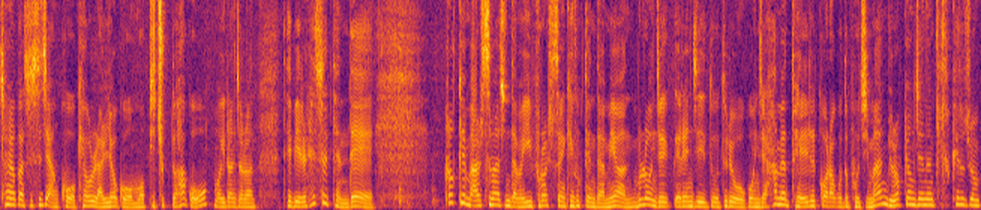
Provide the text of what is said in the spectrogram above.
천연가스 쓰지 않고 겨울 날려고 뭐 비축도 하고 뭐 이런저런 대비를 했을 텐데 그렇게 말씀하신다면 이 불확실성이 계속된다면 물론 이제 LNG도 들여오고 이제 하면 될 거라고도 보지만 유럽 경제는 계속해서 좀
